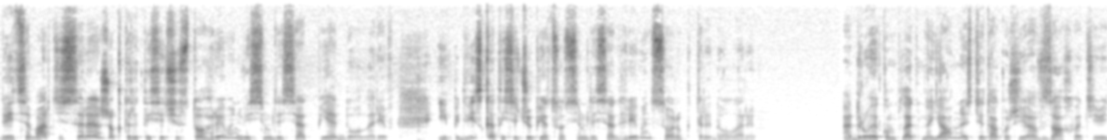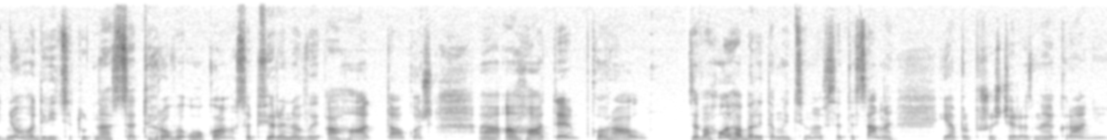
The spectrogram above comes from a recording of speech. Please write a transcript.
Дивіться, вартість сережок 3100 гривень 85 доларів. І підвіска 1570 гривень 43 долари. Другий комплект наявності, також я в захваті від нього. Дивіться, тут у нас тигрове око, сапфіриновий агат, також, агати, корал. За вагою, габаритами і ціною все те саме. Я пропишу ще раз на екрані.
